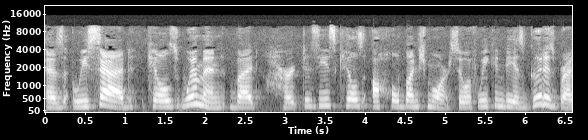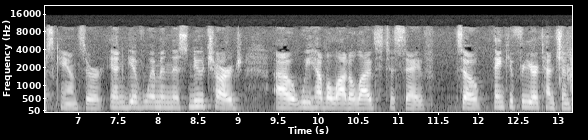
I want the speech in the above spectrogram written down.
as we said, kills women, but heart disease kills a whole bunch more. So if we can be as good as breast cancer and give women this new charge, uh, we have a lot of lives to save. So thank you for your attention.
